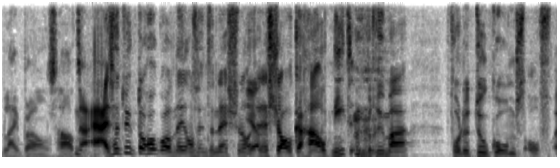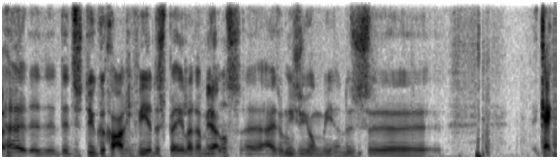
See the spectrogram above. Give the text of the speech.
blijkbaar anders haalt Nou, hij is natuurlijk toch ook wel Nederlands international. Ja. En Schalke haalt niet een Bruma voor de toekomst. Of, hè, dit is natuurlijk een gearriveerde speler inmiddels. Eh, hij is ook niet zo jong meer. Dus, eh, kijk,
